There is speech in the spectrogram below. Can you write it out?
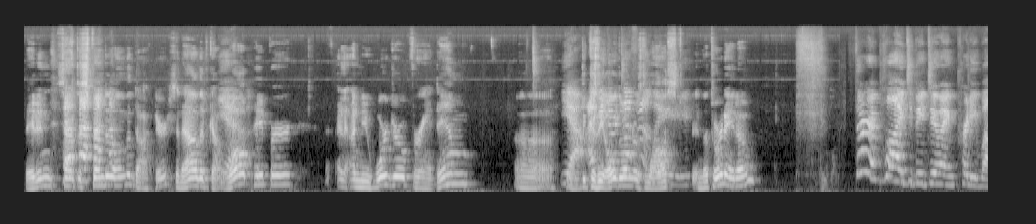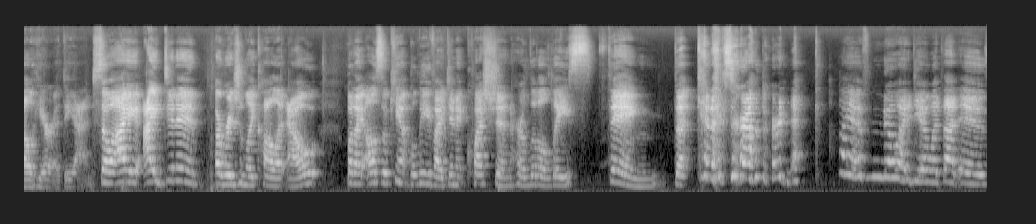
They didn't have to spend it on the doctor, so now they've got Yeah. wallpaper, and a new wardrobe for Aunt M. Uh, Yeah, because I the old one was lost in the tornado. they're implied to be doing pretty well here at the end. So I I didn't originally call it out, but I also can't believe I didn't question her little lace thing that connects around her neck. I have no idea what that is.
